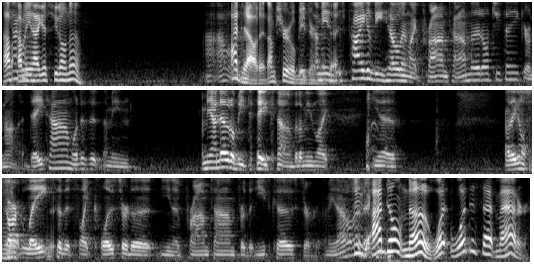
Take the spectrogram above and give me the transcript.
I, I mean, I guess you don't know. I, I, I doubt it. I'm sure it'll be It's, during I mean, it's probably going to be held in like prime time though, don't you think, or not? Daytime? What is it? I mean, I mean, I know it'll be daytime, but I mean, like, you know, are they going to start late so that's like closer to you know prime time for the East Coast, or I mean, I don't know. Dude, I don't know. What what does that matter?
